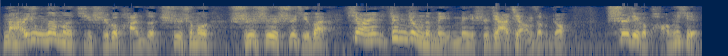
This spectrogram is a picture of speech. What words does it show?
哪用那么几十个盘子吃什么十十十几万？像人真正的美美食家讲怎么着，吃这个螃蟹，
